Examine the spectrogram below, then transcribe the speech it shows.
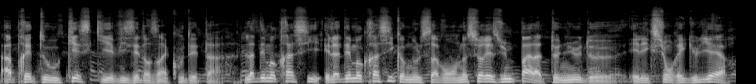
Après tout, qu'est-ce qui est visé dans un coup d'État? La démocratie. Et la démocratie, comme nous le savons, ne se résume pas à la tenue d'élections régulières.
